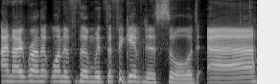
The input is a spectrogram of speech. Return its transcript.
and I run at one of them with the forgiveness sword. Uh,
